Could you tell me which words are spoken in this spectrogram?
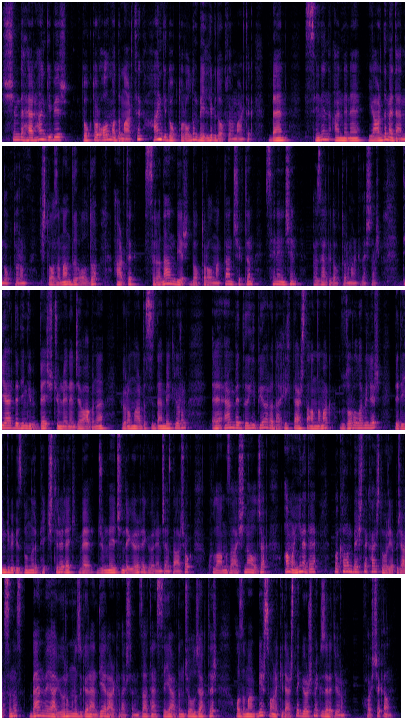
Şimdi herhangi bir doktor olmadım artık. Hangi doktor oldum belli bir doktorum artık. Ben senin annene yardım eden doktorum. İşte o zaman the oldu. Artık sıradan bir doktor olmaktan çıktım. Senin için özel bir doktorum arkadaşlar. Diğer dediğim gibi 5 cümlenin cevabını yorumlarda sizden bekliyorum. EM ve D'yi bir arada ilk derste anlamak zor olabilir. Dediğim gibi biz bunları pekiştirerek ve cümle içinde görerek öğreneceğiz daha çok. Kulağımız aşina olacak. Ama yine de bakalım 5'te kaç doğru yapacaksınız? Ben veya yorumunuzu gören diğer arkadaşlarım zaten size yardımcı olacaktır. O zaman bir sonraki derste görüşmek üzere diyorum. Hoşçakalın.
